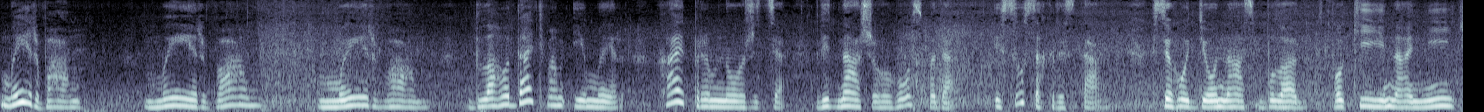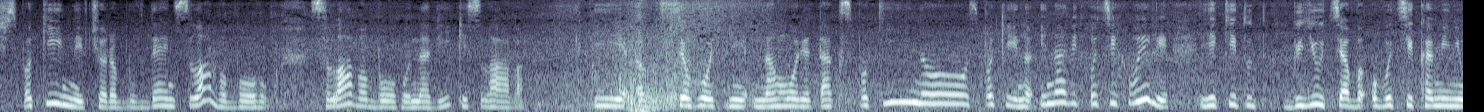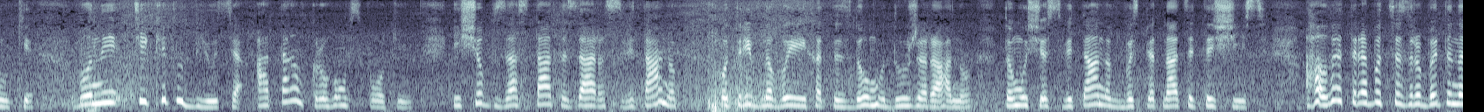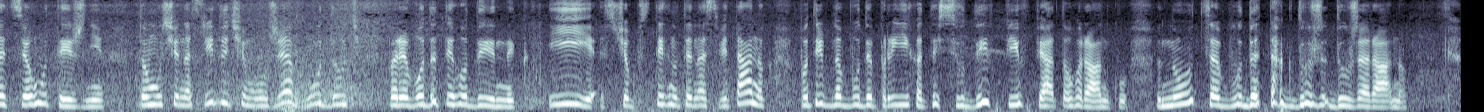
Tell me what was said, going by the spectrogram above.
Мир вам, мир вам, мир вам, благодать вам і мир, хай примножиться від нашого Господа Ісуса Христа. Сьогодні у нас була спокійна ніч, спокійний вчора був день. Слава Богу, слава Богу, навіки слава. І сьогодні на морі так спокійно, спокійно. І навіть оці хвилі, які тут б'ються в оці камінюки, вони тільки тут б'ються, а там кругом спокій. І щоб застати зараз світанок, потрібно виїхати з дому дуже рано, тому що світанок без 15.06. Але треба це зробити на цьому тижні, тому що на слідуючому вже будуть переводити годинник. І щоб встигнути на світанок, потрібно буде приїхати сюди в пів п'ятого ранку. Ну, це буде так дуже дуже рано.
